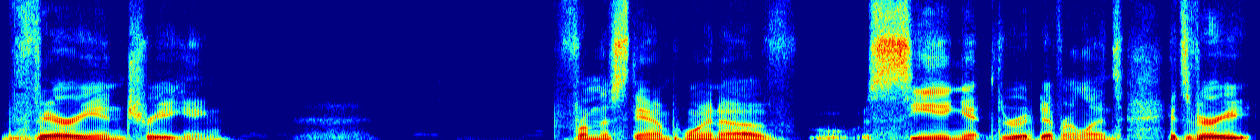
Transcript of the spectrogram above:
very intriguing from the standpoint of seeing it through a different lens. It's very,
